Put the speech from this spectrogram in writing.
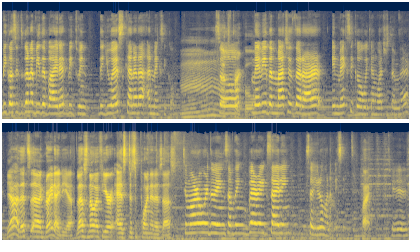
Because it's gonna be divided between the US, Canada, and Mexico. Mm, So that's pretty cool. maybe the matches that are in Mexico, we can watch them there. Yeah, that's a great idea. Let us know if you're as disappointed as us. Tomorrow we're doing something very exciting, so you don't wanna miss it. Bye. Cheers.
